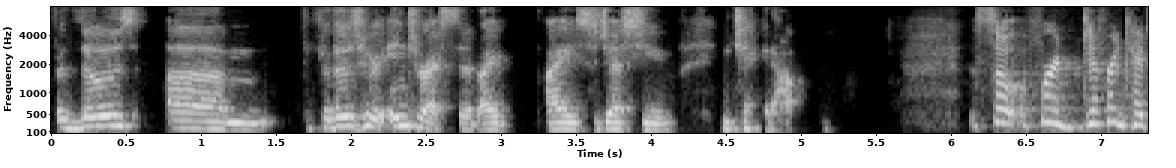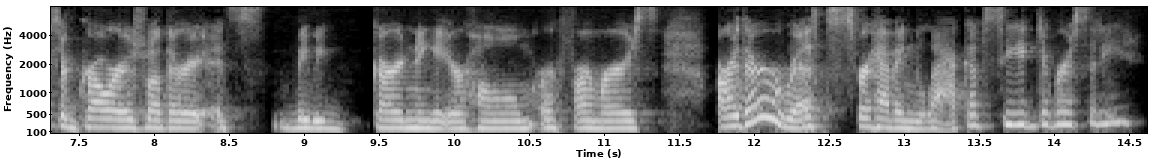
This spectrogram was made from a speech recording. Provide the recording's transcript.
for those um, for those who are interested, I I suggest you you check it out. So, for different types of growers, whether it's maybe gardening at your home or farmers, are there risks for having lack of seed diversity?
